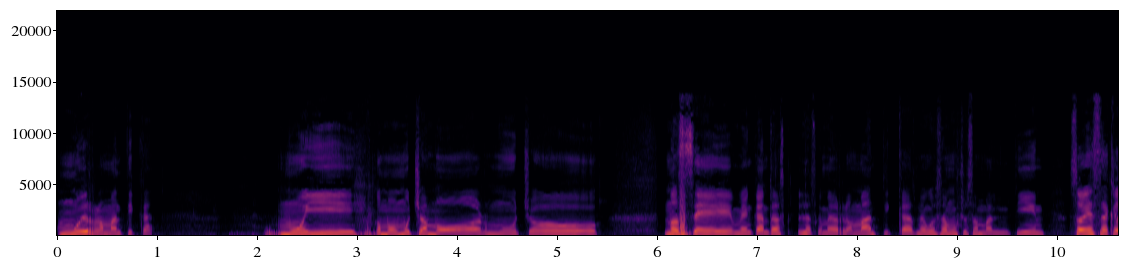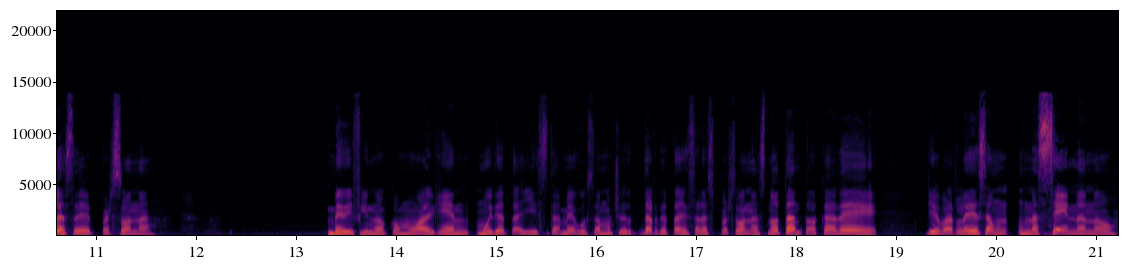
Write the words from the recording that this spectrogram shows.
muy romántica, muy, como mucho amor, mucho, no sé, me encantan las comedias románticas, me gusta mucho San Valentín. Soy esa clase de persona. Me defino como alguien muy detallista, me gusta mucho dar detalles a las personas, no tanto acá de llevarles a una cena, ¿no?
